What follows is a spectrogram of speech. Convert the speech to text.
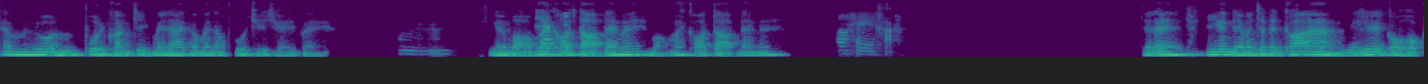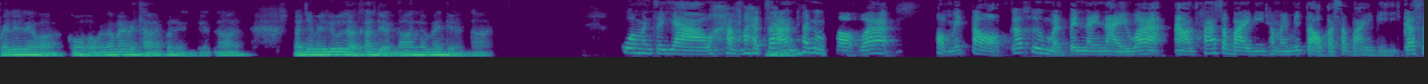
ถ้ามันรู้พูดความจริงไม่ได้ก็ไม่ต้องพูดเฉยๆไปเงื่อบอกไม่ขอตอบได้ไหมบอกไม่ขอตอบได้ไหมโอเคค่ะ จะได้มีงั้นเดี๋ยวมันจะเป็นข้ออ้างเรื่อยๆโกหกไปเรื่อยๆว่าโกหกแล้วไม่ไปทำให้คนอื่นเดือดร้อน เราจะไม่รู้เลยเขาเดือดร้อนแล้วไม่เดือดร้อนกลัวมันจะยาวค่ะอาจารย์ถ้าหนูตอบว่า ผมไม่ตอบก็คือเหมือนเป็นในๆว่าอ้าวถ้าสบายดีทำไมไม่ตอบก็สบายดี ก็แส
